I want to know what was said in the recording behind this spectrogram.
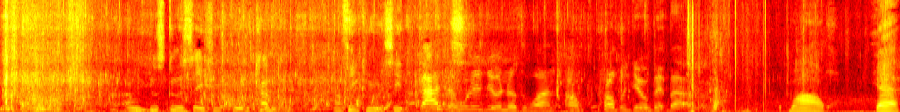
I was just going to say she's doing a camera. I think you want to see that. Guys, I want to do another one. I'll probably do a bit better. Wow. Yeah,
